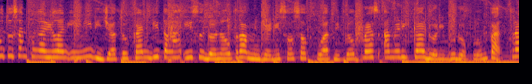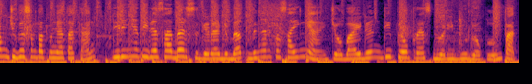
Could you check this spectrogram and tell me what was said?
Putusan pengadilan ini dijatuhkan di tengah isu Donald Trump menjadi sosok kuat di Pilpres Amerika 2024. Trump juga sempat mengatakan dirinya tidak sabar segera debat dengan pesaingnya Joe Biden di Pilpres 2024.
